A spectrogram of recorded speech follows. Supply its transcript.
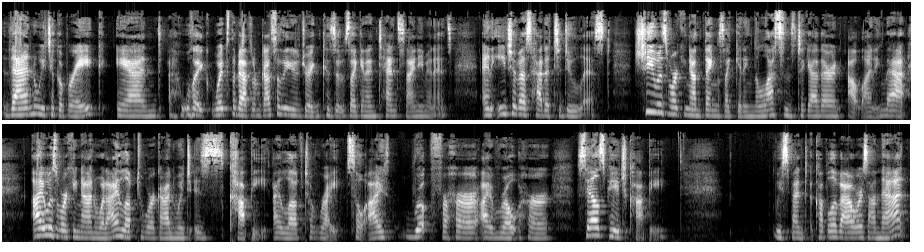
Then we took a break and like went to the bathroom, got something to drink because it was like an intense 90 minutes. And each of us had a to-do list. She was working on things like getting the lessons together and outlining that. I was working on what I love to work on, which is copy. I love to write. So I wrote for her, I wrote her sales page copy. We spent a couple of hours on that.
